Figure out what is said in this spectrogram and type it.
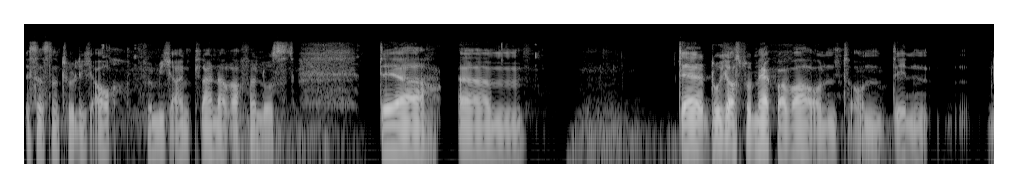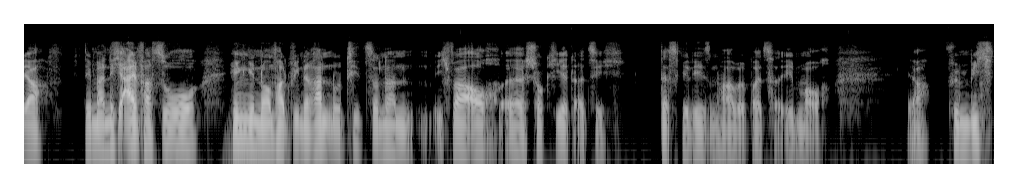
ist das natürlich auch für mich ein kleinerer Verlust der, ähm, der durchaus bemerkbar war und, und den, ja, den man nicht einfach so hingenommen hat wie eine Randnotiz, sondern ich war auch äh, schockiert, als ich das gelesen habe, weil es eben auch, ja, für mich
